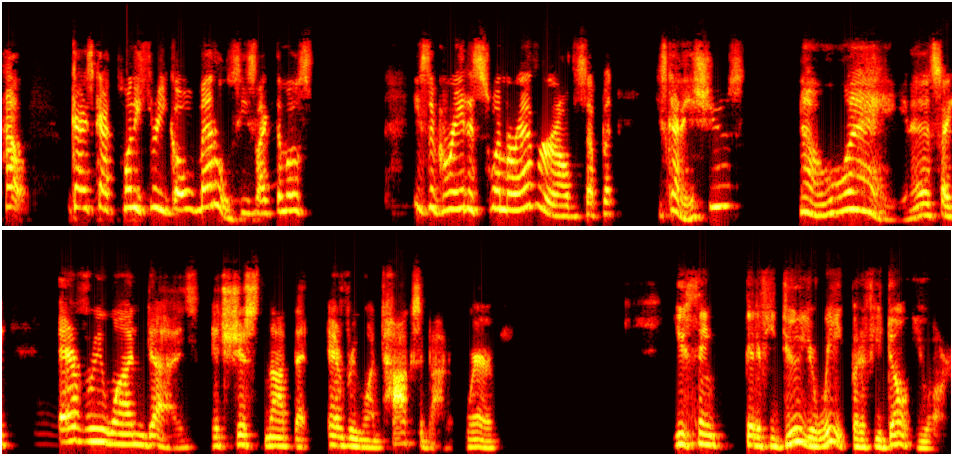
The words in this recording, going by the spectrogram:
how guy's got 23 gold medals. He's like the most he's the greatest swimmer ever and all this stuff, but he's got issues? No way. You know, it's like everyone does. It's just not that everyone talks about it, where you think that if you do, you're weak, but if you don't, you are.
